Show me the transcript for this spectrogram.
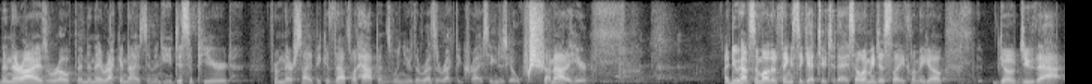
Then their eyes were opened and they recognized him, and he disappeared from their sight because that's what happens when you're the resurrected Christ. You can just go, whoosh, I'm out of here. I do have some other things to get to today, so let me just like let me go go do that.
